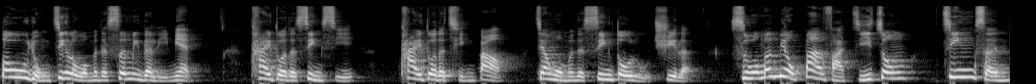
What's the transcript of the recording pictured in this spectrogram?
都涌进了我们的生命的里面，太多的信息，太多的情报，将我们的心都掳去了，使我们没有办法集中精神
